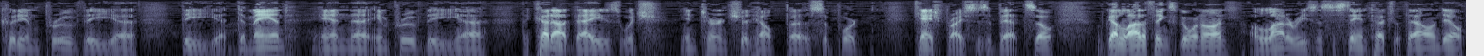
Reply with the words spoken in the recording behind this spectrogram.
could improve the uh, the demand and improve the the cutout values, which in turn should help support cash prices a bit. So we've got a lot of things going on, a lot of reasons to stay in touch with Allendale.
